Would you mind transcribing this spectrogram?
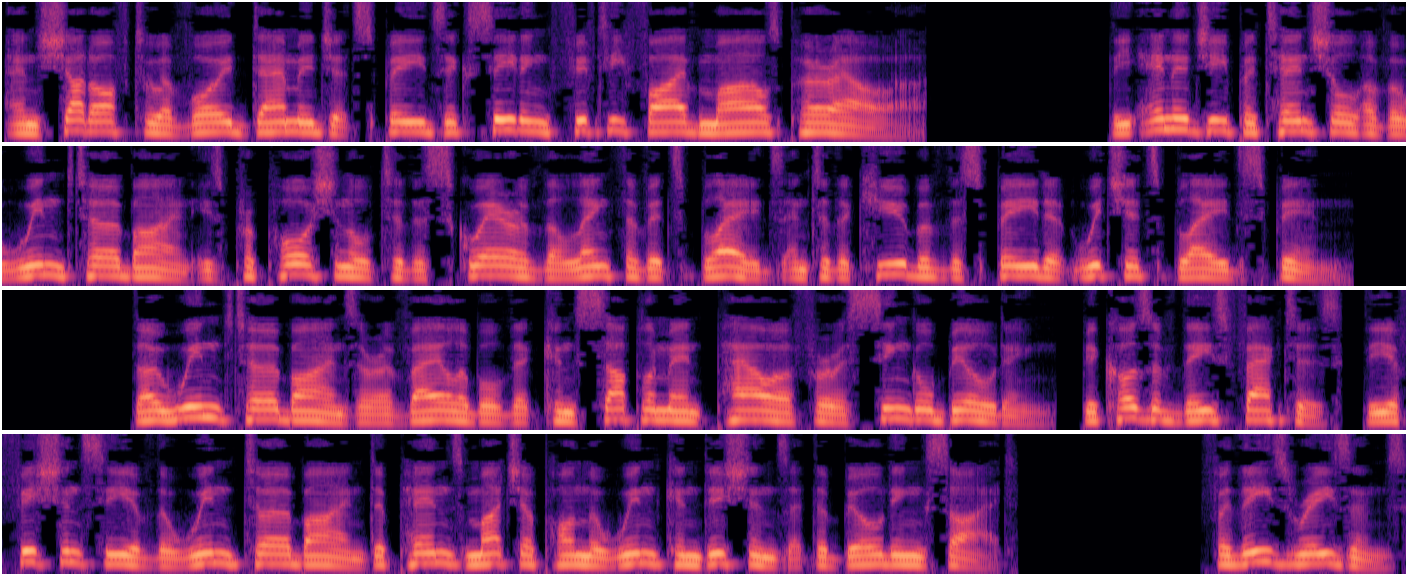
and shut off to avoid damage at speeds exceeding 55 miles per hour. The energy potential of a wind turbine is proportional to the square of the length of its blades and to the cube of the speed at which its blades spin. Though wind turbines are available that can supplement power for a single building, because of these factors, the efficiency of the wind turbine depends much upon the wind conditions at the building site. For these reasons,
